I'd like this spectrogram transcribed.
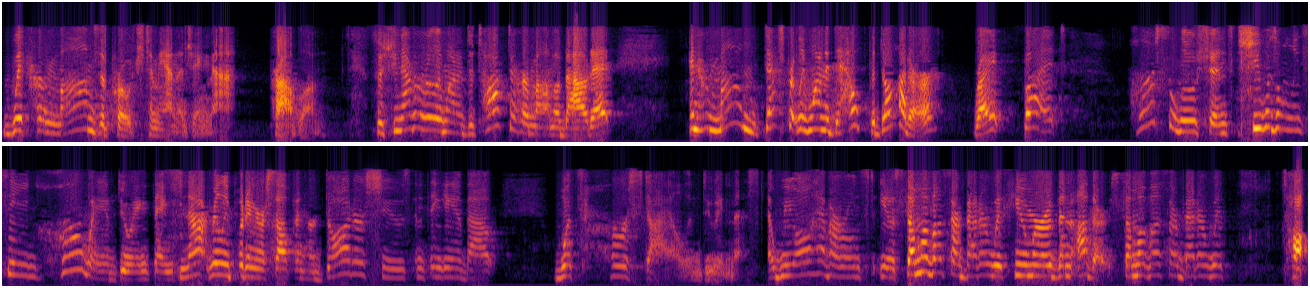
with her mom's approach to managing that problem. So she never really wanted to talk to her mom about it. And her mom desperately wanted to help the daughter, right? But her solutions, she was only seeing her way of doing things, not really putting herself in her daughter's shoes and thinking about what's her style in doing this. And we all have our own, you know, some of us are better with humor than others. Some of us are better with talk,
